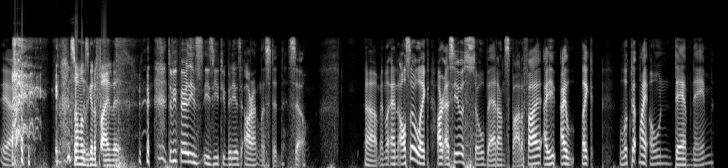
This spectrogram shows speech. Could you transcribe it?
yeah. Someone's gonna find it. to be fair, these these YouTube videos are unlisted, so. Um, and and also like our SEO is so bad on Spotify. I I like looked up my own damn name,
